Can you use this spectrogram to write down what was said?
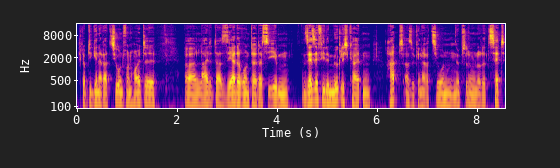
Ich glaube, die Generation von heute äh, leidet da sehr darunter, dass sie eben sehr, sehr viele Möglichkeiten hat, also Generation Y oder Z,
